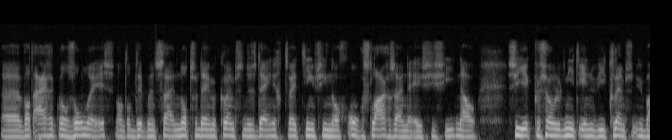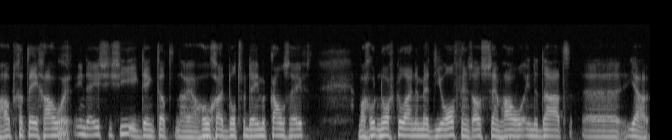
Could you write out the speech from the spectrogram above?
Uh, wat eigenlijk wel zonde is, want op dit moment zijn Notre Dame en Clemson dus de enige twee teams die nog ongeslagen zijn in de ACC. Nou zie ik persoonlijk niet in wie Clemson überhaupt gaat tegenhouden in de ACC. Ik denk dat nou ja, hooguit Notre Dame kans heeft. Maar goed, North Carolina met die offense, als Sam Howell inderdaad uh, ja,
